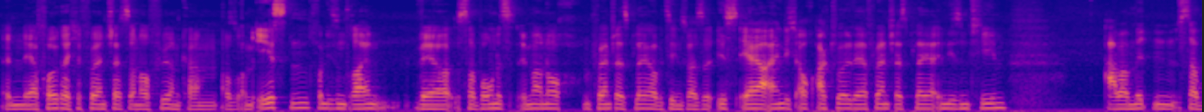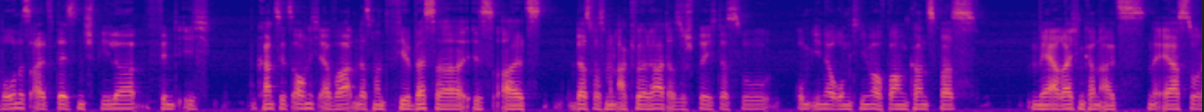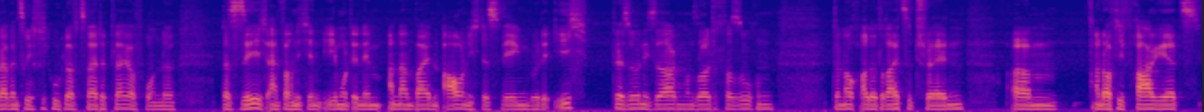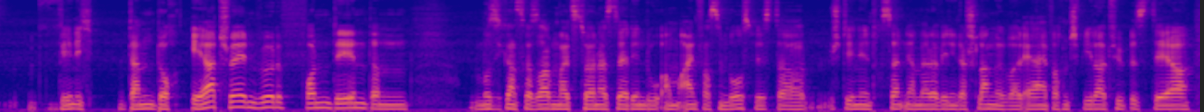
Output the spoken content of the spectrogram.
eine erfolgreiche Franchise dann auch führen kann. Also am ehesten von diesen dreien wäre Sabonis immer noch ein Franchise-Player, beziehungsweise ist er ja eigentlich auch aktuell der Franchise-Player in diesem Team. Aber mit einem Sabonis als besten Spieler, finde ich, kannst du jetzt auch nicht erwarten, dass man viel besser ist als das, was man aktuell hat. Also sprich, dass du um ihn herum ein Team aufbauen kannst, was mehr erreichen kann als eine erste oder wenn es richtig gut läuft, zweite Playoff-Runde. Das sehe ich einfach nicht in ihm und in den anderen beiden auch nicht. Deswegen würde ich persönlich sagen, man sollte versuchen, dann auch alle drei zu traden. Ähm, und auf die Frage jetzt, wen ich dann doch eher traden würde von denen, dann muss ich ganz klar sagen, Miles Turner ist der, den du am einfachsten los wirst. Da stehen die Interessenten ja mehr oder weniger Schlange, weil er einfach ein Spielertyp ist, der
